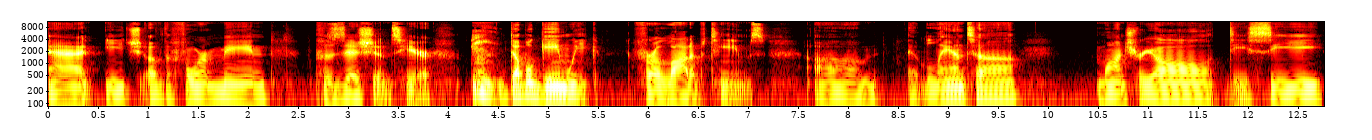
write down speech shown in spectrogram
at each of the four main positions here. Double game week for a lot of teams. Um, Atlanta, Montreal, DC,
